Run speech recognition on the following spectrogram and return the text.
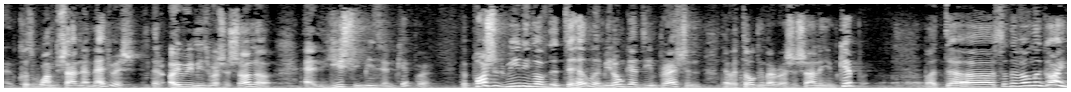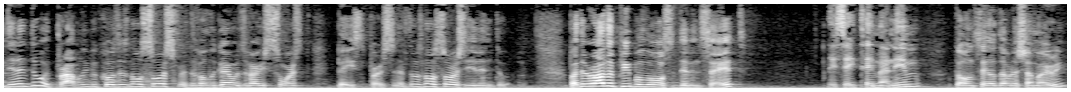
Because one shot in a Medrash, that Oiri means Rosh Hashanah and Yishi means Yom Kippur. The Pashut reading of the Tehillim, you don't get the impression that we're talking about Rosh Hashanah Yom Kippur. But uh, so the Vilna Gaon didn't do it probably because there's no source for it. The Vilna Gaon was a very source based person. If there was no source, he didn't do it. But there were other people who also didn't say it. They say Teimanim don't say El Davar Shamari.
